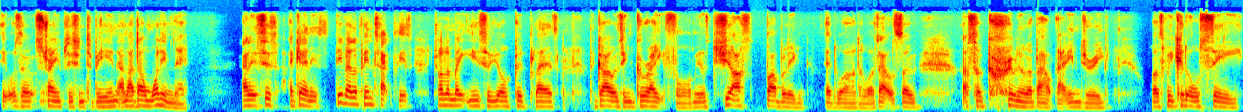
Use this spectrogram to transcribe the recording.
it was a strange position to be in, and I don't want him there. And it's just again, it's developing tactics, trying to make use of your good players. The guy was in great form. He was just bubbling. Eduardo was. That was so. That's so criminal about that injury. Was we could all see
